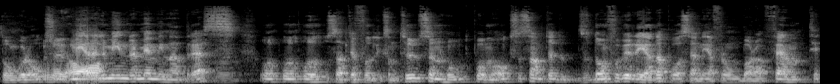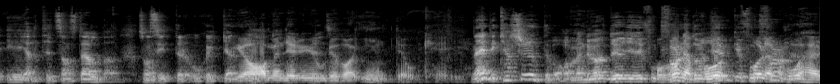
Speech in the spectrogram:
De går också ut Ja. mer eller mindre med min adress. Och, och, och, så att jag får liksom tusen hot på mig också samtidigt. Så de får vi reda på sen är från bara fem heltidsanställda som sitter och skickar. Ja, men det du gjorde var inte okej. Nej det kanske det inte var men det, var, det är ju Och fortfarande, hålla de på, ljuger hålla fortfarande. på här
